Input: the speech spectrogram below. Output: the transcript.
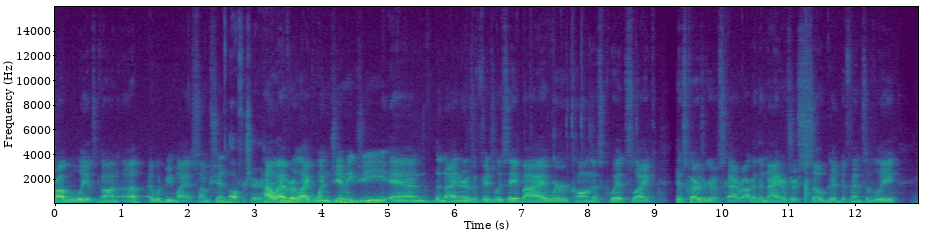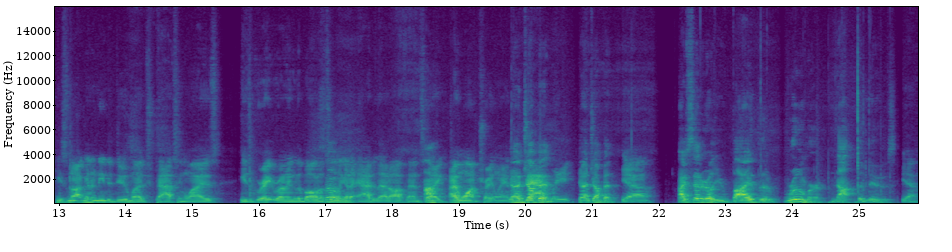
probably has gone up. It would be my assumption. Oh, for sure. However, like when Jimmy G and the Niners officially say bye, we're calling this quits. Like his cars are going to skyrocket. The Niners are so good defensively. He's not going to need to do much passing wise. He's great running the ball, and it's So- only going to add to that offense. I'm- like I want Trey Lance Gotta jump in. badly. Gotta jump in. Yeah, I said it earlier. You buy the rumor, not the news. yeah.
